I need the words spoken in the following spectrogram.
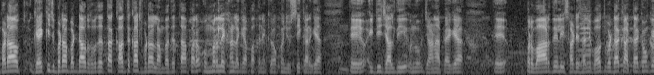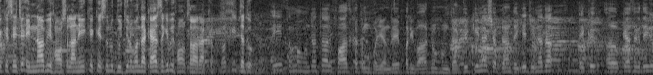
ਬੜਾ ਗਾਇਕੀ 'ਚ ਬੜਾ ਵੱਡਾ ਰੁਤਬਾ ਦਿੱਤਾ ਕੱਦ ਕੱਠ ਬੜਾ ਲੰਬਾ ਦਿੱਤਾ ਪਰ ਉਮਰ ਲਿਖਣ ਲੱਗਿਆ ਪਤਾ ਨਹੀਂ ਕਿਉਂ ਕੰਜੂਸੀ ਕਰ ਗਿਆ ਤੇ ਏਡੀ ਜਲਦੀ ਉਹਨੂੰ ਜਾਣਾ ਪੈ ਗਿਆ ਤੇ ਪਰਿਵਾਰ ਦੇ ਲਈ ਸਾਡੇ ਸਾਲੀ ਬਹੁਤ ਵੱਡਾ ਘਾਟਾ ਕਿਉਂਕਿ ਕਿਸੇ 'ਚ ਇੰਨਾ ਵੀ ਹੌਸਲਾ ਨਹੀਂ ਕਿ ਕਿਸੇ ਨੂੰ ਦੂਜੇ ਨੂੰ ਬੰਦਾ ਕਹਿ ਸਕੇ ਵੀ ਹੌਸਲਾ ਰੱਖ। ਬਾਕੀ ਜਦੋਂ ਇਹ ਸਮਾਂ ਹੁੰਦਾ ਤਾਂ ਅਲਫਾਜ਼ ਖਤਮ ਹੋ ਜਾਂਦੇ ਪਰਿਵਾਰ ਨੂੰ ਹਮਦਰਦੀ ਕਿਹਨਾਂ ਸ਼ਬਦਾਂ ਦਈਏ ਜਿਨ੍ਹਾਂ ਦਾ ਇੱਕ ਕਹਿ ਸਕਦੇ ਕਿ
